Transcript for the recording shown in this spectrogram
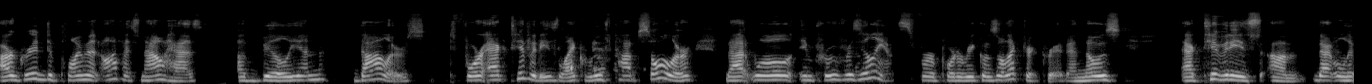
our grid deployment office now has a billion dollars for activities like rooftop solar that will improve resilience for Puerto Rico's electric grid. And those activities um, that will,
